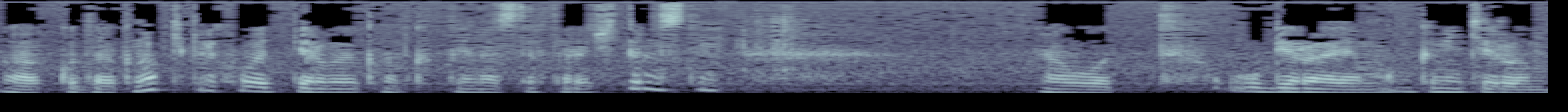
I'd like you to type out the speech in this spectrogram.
а, куда кнопки приходят. Первая кнопка 13, вторая 14. Вот. Убираем, комментируем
